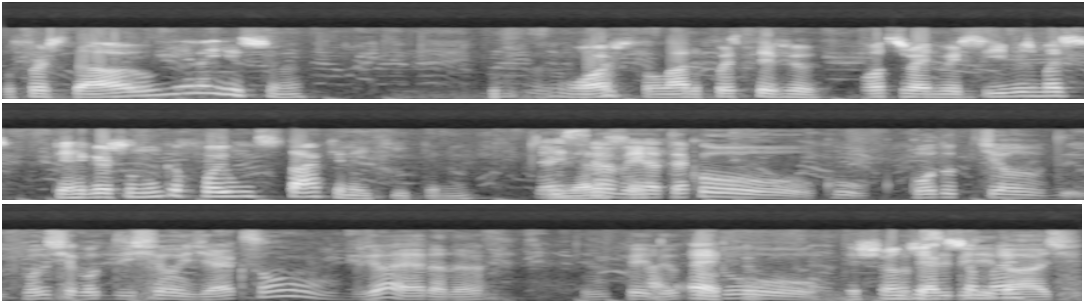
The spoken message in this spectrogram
o first down, e era isso, né? Washington lá, depois teve outros wide receivers, mas Pierre Garçom nunca foi um destaque na equipe, né? É isso também, sempre- até com, com- quando, tinha, o- quando chegou o Deshaun Jackson, já era, né? Ele perdeu Ah, é, todo Deshaun a Jackson é visibilidade.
